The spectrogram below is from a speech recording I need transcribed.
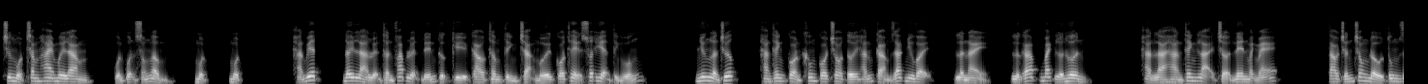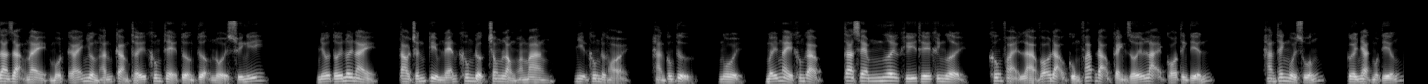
chương một trăm hai mươi lăm quần quận sóng ngầm một một hắn biết đây là luyện thần pháp luyện đến cực kỳ cao thâm tình trạng mới có thể xuất hiện tình huống nhưng lần trước, hàn thanh còn không có cho tới hắn cảm giác như vậy, lần này, lực áp bách lớn hơn. Hẳn là hàn thanh lại trở nên mạnh mẽ. Tào chấn trong đầu tung ra dạng này một cái nhường hắn cảm thấy không thể tưởng tượng nổi suy nghĩ. Nhớ tới nơi này, tào chấn kìm nén không được trong lòng hoang mang, nhịn không được hỏi, hàn công tử, ngồi, mấy ngày không gặp, ta xem ngươi khí thế khinh người, không phải là võ đạo cùng pháp đạo cảnh giới lại có tinh tiến. Hàn thanh ngồi xuống, cười nhạt một tiếng,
